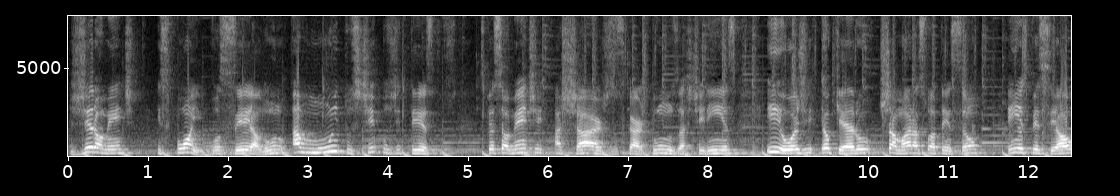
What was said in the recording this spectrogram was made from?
geralmente expõe você, aluno, a muitos tipos de textos, especialmente as charges, os cartoons, as tirinhas. E hoje eu quero chamar a sua atenção em especial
